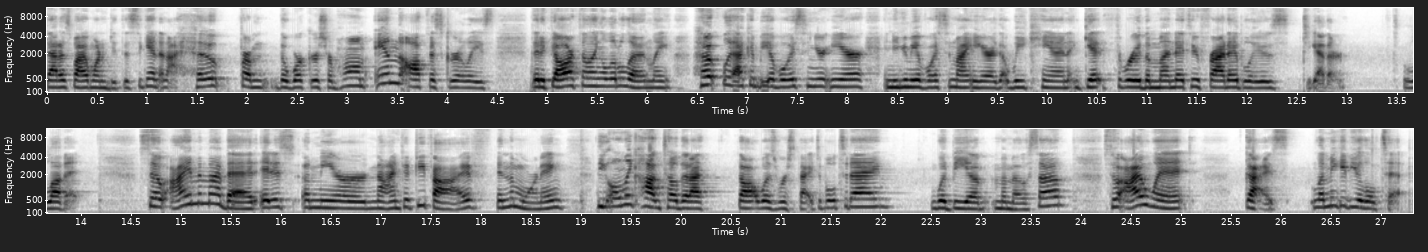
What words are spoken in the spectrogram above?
That is why I want to do this again. And I hope from the workers from home and the office girlies that if y'all are feeling a little lonely, hopefully I can be a voice in your ear and you can be a voice in my ear that we can get through the Monday through Friday blues together. Love it. So I am in my bed. It is a mere 9:55 in the morning. The only cocktail that I thought was respectable today would be a mimosa. So I went, guys, let me give you a little tip.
